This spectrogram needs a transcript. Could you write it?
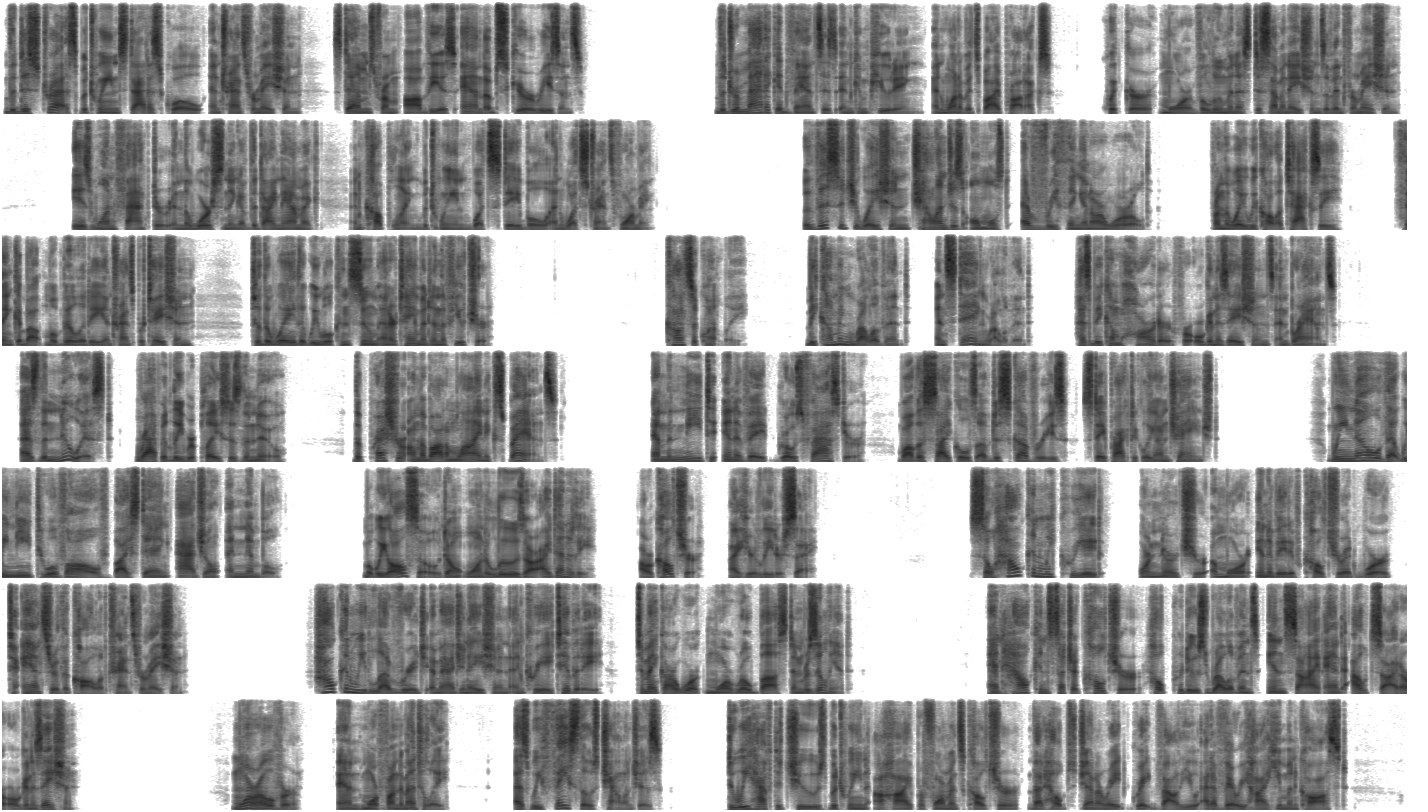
The distress between status quo and transformation stems from obvious and obscure reasons. The dramatic advances in computing and one of its byproducts, quicker, more voluminous disseminations of information, is one factor in the worsening of the dynamic and coupling between what's stable and what's transforming. This situation challenges almost everything in our world, from the way we call a taxi, think about mobility and transportation, to the way that we will consume entertainment in the future. Consequently, becoming relevant and staying relevant has become harder for organizations and brands. As the newest rapidly replaces the new, the pressure on the bottom line expands, and the need to innovate grows faster while the cycles of discoveries stay practically unchanged. We know that we need to evolve by staying agile and nimble, but we also don't want to lose our identity, our culture, I hear leaders say. So, how can we create or nurture a more innovative culture at work to answer the call of transformation? How can we leverage imagination and creativity to make our work more robust and resilient? And how can such a culture help produce relevance inside and outside our organization? Moreover, and more fundamentally, as we face those challenges, do we have to choose between a high performance culture that helps generate great value at a very high human cost,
